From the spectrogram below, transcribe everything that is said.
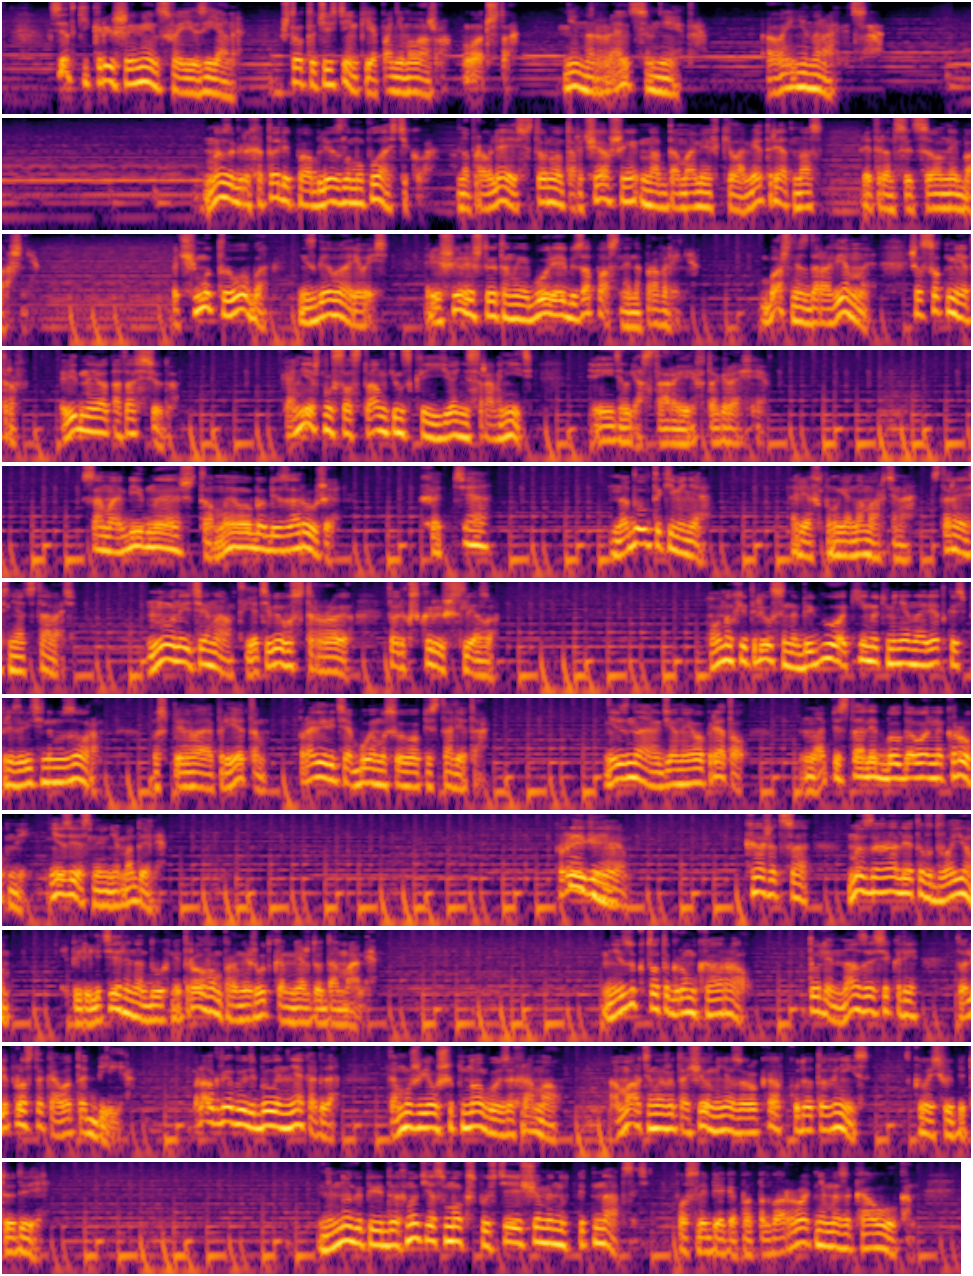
все-таки крыши имеют свои изъяны. Что-то частенько я по ним лажу. Вот что. Не нравится мне это. Ой, не нравится. Мы загрохотали по облезлому пластику, направляясь в сторону торчавшей над домами в километре от нас ретрансляционной башни. Почему-то оба, не сговариваясь, решили, что это наиболее безопасное направление. Башня здоровенная, 600 метров, видно ее отовсюду. Конечно, со Станкинской ее не сравнить. Видел я старые фотографии. Самое обидное, что мы оба без оружия. Хотя... Надул таки меня. Рявкнул я на Мартина, стараясь не отставать. «Ну, лейтенант, я тебе устрою, только с крыш слезу». Он ухитрился на бегу окинуть меня на редкость презрительным взором, успевая при этом проверить обойму своего пистолета. Не знаю, где он его прятал, но пистолет был довольно крупный, неизвестной мне модели. «Прыгаем!» Кажется, мы заорали это вдвоем и перелетели над двухметровым промежутком между домами. Внизу кто-то громко орал. То ли нас засекли, то ли просто кого-то били. Разглядывать было некогда, к тому же я ушиб ногу и захромал а Мартин уже тащил меня за рукав куда-то вниз, сквозь выбитую дверь. Немного передохнуть я смог спустя еще минут 15 после бега по подворотням и закоулкам,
